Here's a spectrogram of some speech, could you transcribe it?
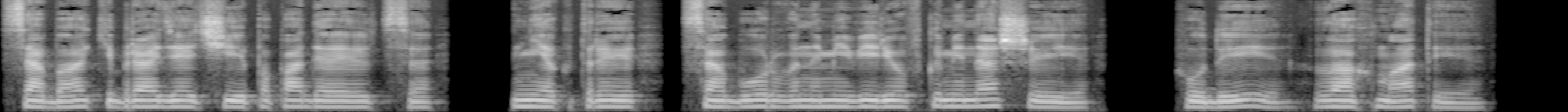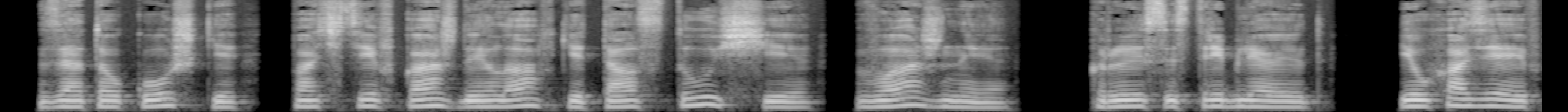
Собаки бродячие попадаются, некоторые с оборванными веревками на шее, худые, лохматые, Зато кошки почти в каждой лавке толстущие, важные. Крыс истребляют, и у хозяев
